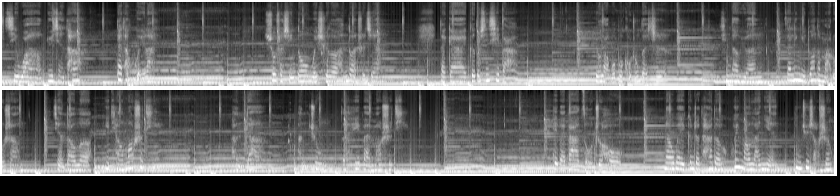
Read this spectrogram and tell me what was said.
希望遇见他，带他回来。搜索行动维持了很短时间。大概个多星期吧。由老伯伯口中得知，清道员在另一端的马路上捡到了一条猫尸体，很大、很重的黑白猫尸体。黑白爸走了之后，那位跟着他的灰毛蓝眼硬巨小生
